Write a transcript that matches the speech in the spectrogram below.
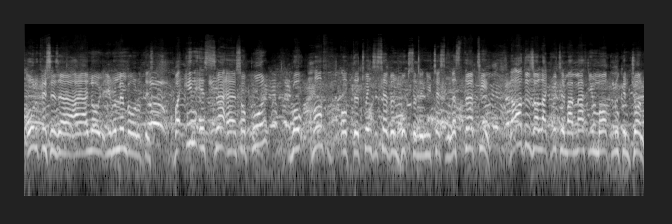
All of this is, uh, I, I, know you remember all of this, but in Islam, uh, so Paul wrote half of the 27 books in the New Testament. That's 13. The others are like written by Matthew, Mark, Luke, and John.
